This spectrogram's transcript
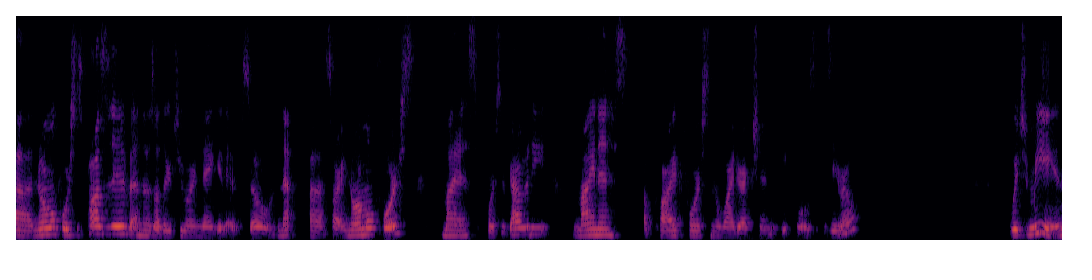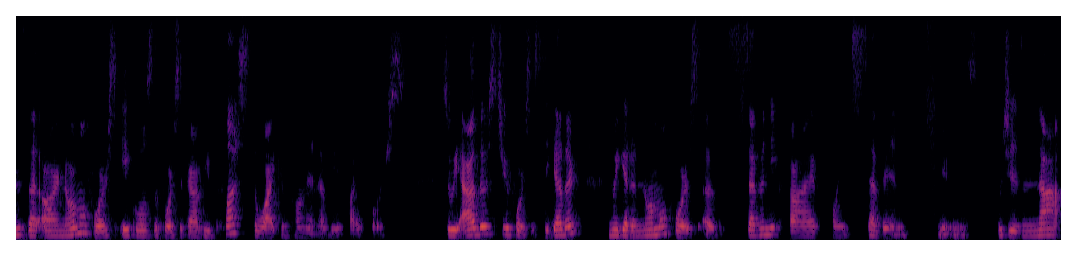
uh, normal force is positive and those other two are negative. So uh, sorry, normal force minus force of gravity minus applied force in the y direction equals zero, which means that our normal force equals the force of gravity plus the y component of the applied force. So we add those two forces together and we get a normal force of 75.7 newtons which is not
